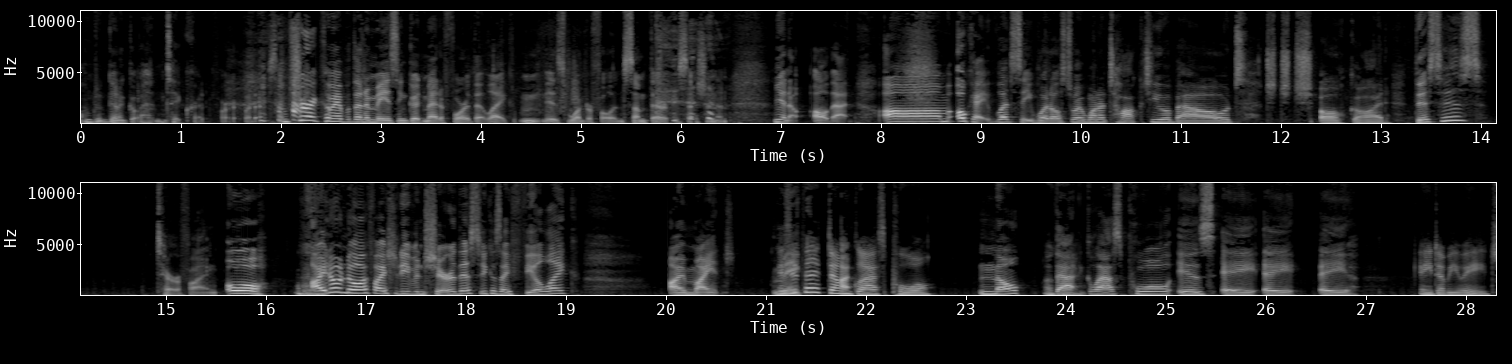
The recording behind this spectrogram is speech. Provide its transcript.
I'm gonna go ahead and take credit for it. Whatever. I'm sure I come up with an amazing, good metaphor that like mm, is wonderful in some therapy session, and you know all that. Um, okay, let's see. What else do I want to talk to you about? Oh God, this is terrifying. Oh, I don't know if I should even share this because I feel like I might. Is it that dumb glass pool? Nope. Okay. That glass pool is a a a AWH.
